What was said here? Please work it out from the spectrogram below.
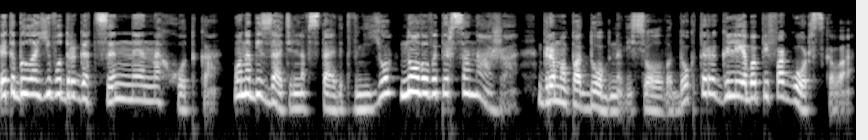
Это была его драгоценная находка. Он обязательно вставит в нее нового персонажа, громоподобно веселого доктора Глеба Пифагорского,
